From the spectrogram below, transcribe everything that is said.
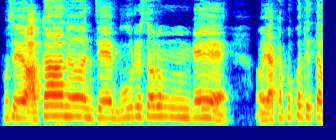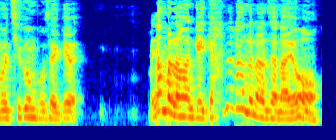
보세요. 아까는 이제 물을 썰은 게 어, 약간 뻣뻣했다면 지금 보세요. 이게 말랑말랑한 게 이게 하늘하늘하잖아요.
